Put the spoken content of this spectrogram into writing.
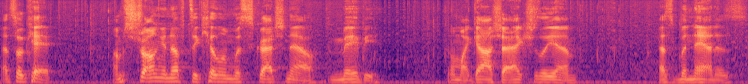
That's okay. I'm strong enough to kill him with scratch now. Maybe. Oh my gosh, I actually am. That's bananas.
